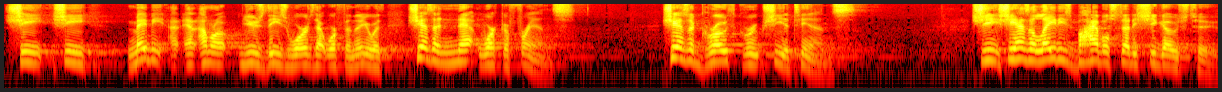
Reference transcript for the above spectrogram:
She, she maybe, and I'm going to use these words that we're familiar with, she has a network of friends. She has a growth group she attends. She, she has a ladies' Bible study she goes to.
